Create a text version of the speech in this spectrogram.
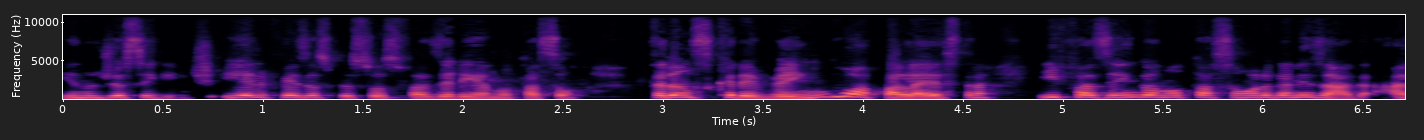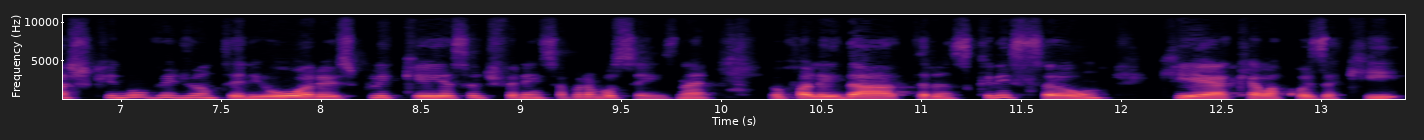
e no dia seguinte. E ele fez as pessoas fazerem anotação, transcrevendo a palestra e fazendo anotação organizada. Acho que no vídeo anterior eu expliquei essa diferença para vocês, né? Eu falei da transcrição, que é aquela coisa que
